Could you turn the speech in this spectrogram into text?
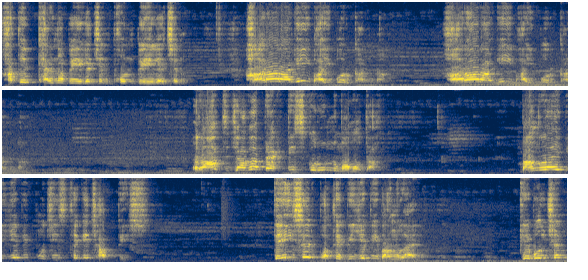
হাতে খেলনা পেয়ে গেছেন ফোন পেয়ে গেছেন। হারার আগেই ভাইপোর কান্না। হারার আগেই ভাইপোর কান্না। রাত জাগা প্র্যাকটিস করুন মমতা। বাংলায় বিজেপি পঁচিশ থেকে ছাব্বিশ। তেইশের পথে বিজেপি বাংলায়। কে বলছেন?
